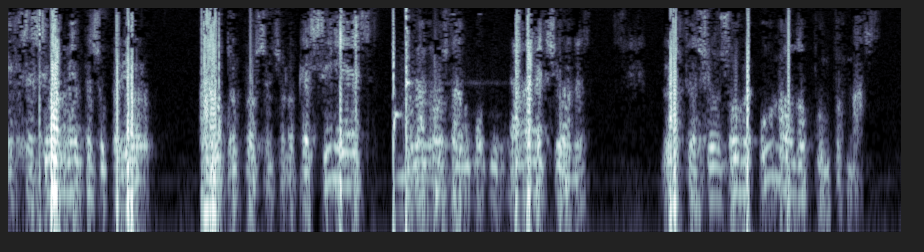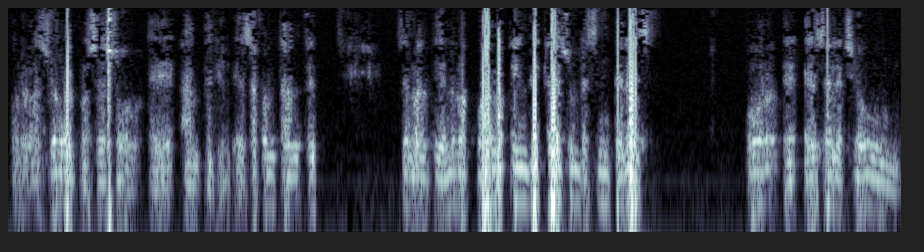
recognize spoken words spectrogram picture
excesivamente superior a otros procesos. Lo que sí es una constante en cada elecciones, la abstención sube uno o dos puntos más con relación al proceso eh, anterior. Esa constante se mantiene, lo cual lo que indica es un desinterés por eh, esa elección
